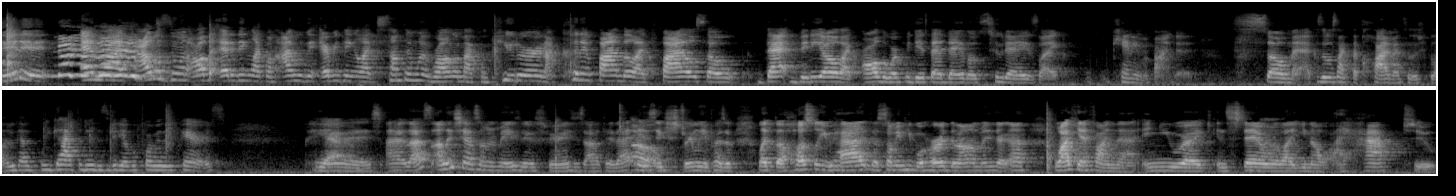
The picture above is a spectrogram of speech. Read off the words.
it, No, and like didn't. I was doing all the editing, like on iMovie, and everything, and like something went wrong with my computer, and I couldn't find the like file. So that video, like all the work we did that day, those two days, like can't even find it. so mad because it was like the climax of the show. Like we got we got to do this video before we leave Paris. Paris. Yeah. I, that's at least you have some amazing experiences out there. That oh. is extremely impressive. Like the hustle you had, because so many people heard the amount of money. Like, uh, well, I can't find that, and you were like instead were like, you know, I have to,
